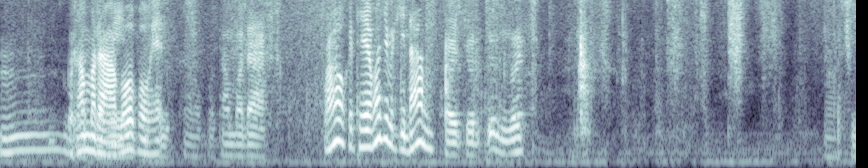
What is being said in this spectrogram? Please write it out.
อืมบ่ธรรมดาบ่พอแฮะสืบข่าวบ่ธรรมดาว้าวกระเทียมเขาจะไปกินน้ำคอยจนอึ้งเลยเอาสิ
